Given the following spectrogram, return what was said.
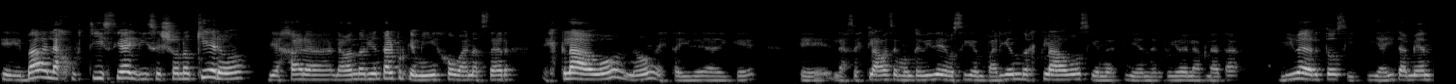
eh, va a la justicia y dice, yo no quiero viajar a la banda oriental porque mi hijo va a nacer esclavo, ¿no? Esta idea de que eh, las esclavas en Montevideo siguen pariendo esclavos y en, el Río de la Plata libertos, y, ahí también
